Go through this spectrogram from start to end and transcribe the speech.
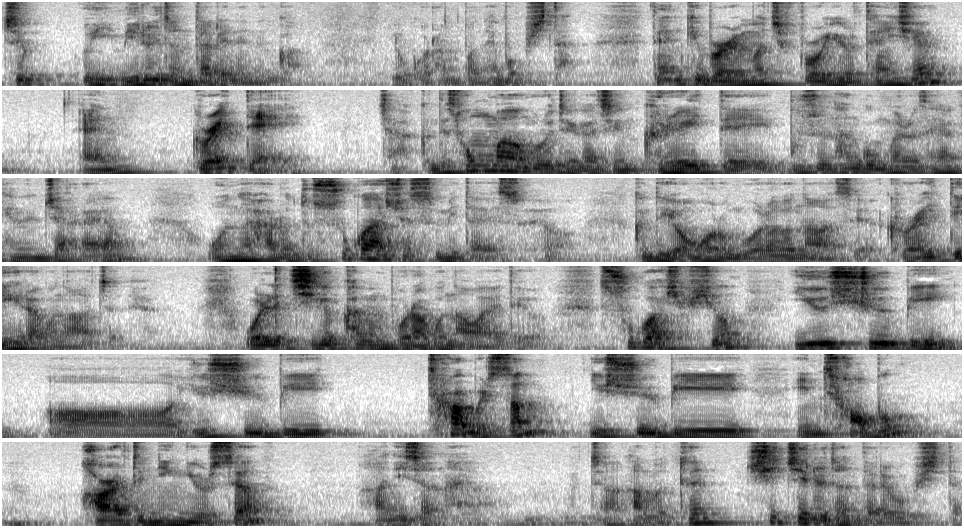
즉 의미를 전달해내는 것. 요걸 한번 해봅시다. Thank you very much for your attention and great day. 자, 근데 속마음으로 제가 지금 great day 무슨 한국말로 생각했는지 알아요? 오늘 하루도 수고하셨습니다 했어요. 근데 영어로 뭐라고 나왔어요? great day라고 나왔잖아요. 원래 직역하면 뭐라고 나와야 돼요? 수고하십시오. You should be, 어, you should be troublesome. You should be in trouble. Hardening yourself. 아니잖아요. 자, 아무튼 취지를 전달해 봅시다.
